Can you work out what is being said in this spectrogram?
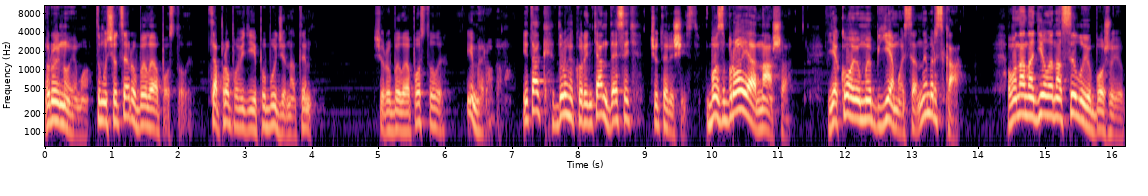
руйнуємо. Тому що це робили апостоли. Ця проповідь є побуджена тим, що робили апостоли, і ми робимо. І так, 2 Коринтян 10, 4, 6. Бо зброя наша, якою ми б'ємося, не мирська. Вона наділена силою Божою,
